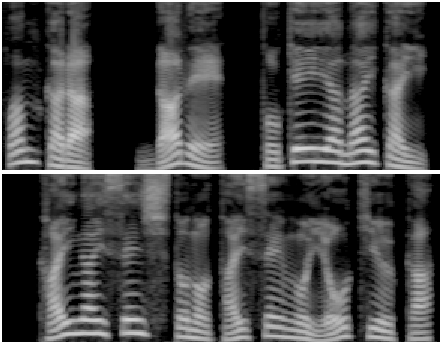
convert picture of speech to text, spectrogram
ファンから、誰、時計や内海、海外選手との対戦を要求か？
